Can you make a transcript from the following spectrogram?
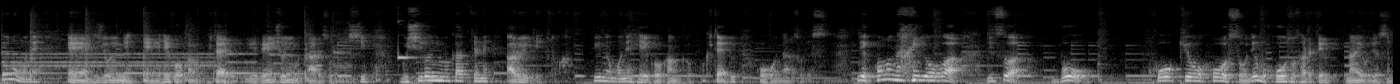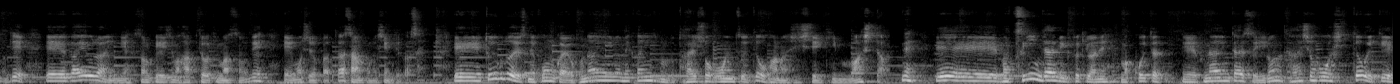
と。いうのもね、えー、非常にね、えー、平行感覚を鍛える練習にもなるそうですし後ろに向かってね歩いていくとかというのもね平行感覚を鍛える方法になるそうです。でこの内容は実は某公共放送でも放送されている内容ですので、えー、概要欄にね、そのページも貼っておきますので、えー、もしよかったら参考にしてみてください。えー、ということでですね、今回は船酔いのメカニズムと対処法についてお話ししていきました。ね、えー、まあ、次にダイビング行くときはね、まあ、こういった、えー、船酔いに対するいろんな対処法を知っておいて、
